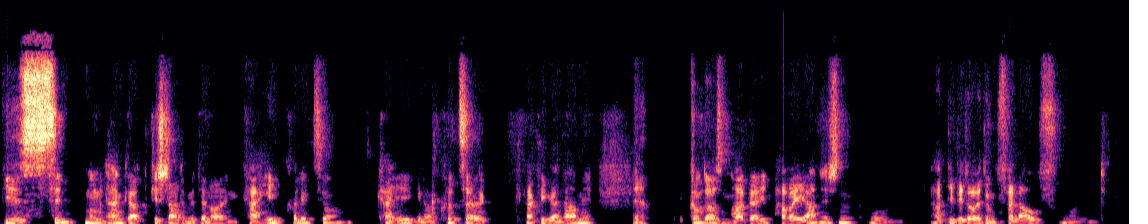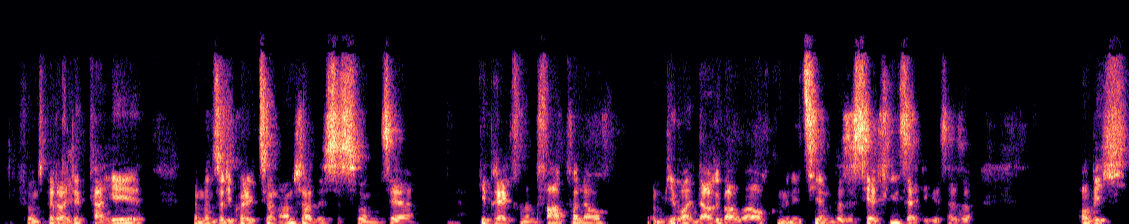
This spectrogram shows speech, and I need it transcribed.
Wir sind momentan gerade gestartet mit der neuen KH-Kollektion. KH, genau, kurzer, knackiger Name. Ja. Kommt aus dem Hawaiianischen und hat die Bedeutung Verlauf. Und für uns bedeutet okay. KH wenn man so die Kollektion anschaut, ist es so ein sehr geprägt von einem Farbverlauf. Und wir wollen darüber aber auch kommunizieren, dass es sehr vielseitig ist. Also ob ich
